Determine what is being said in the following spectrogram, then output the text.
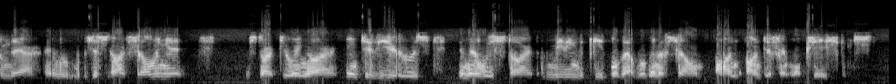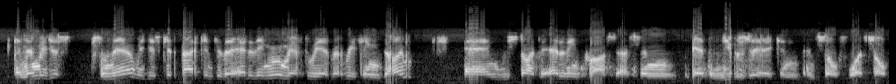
from there and we just start filming it. Start doing our interviews, and then we start meeting the people that we're going to film on on different locations, and then we just from there we just get back into the editing room after we have everything done. And we start the editing process and add the music and, and so forth. So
